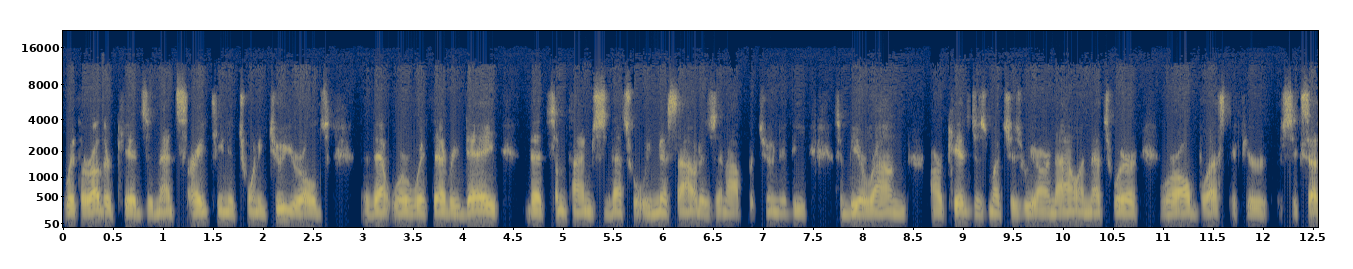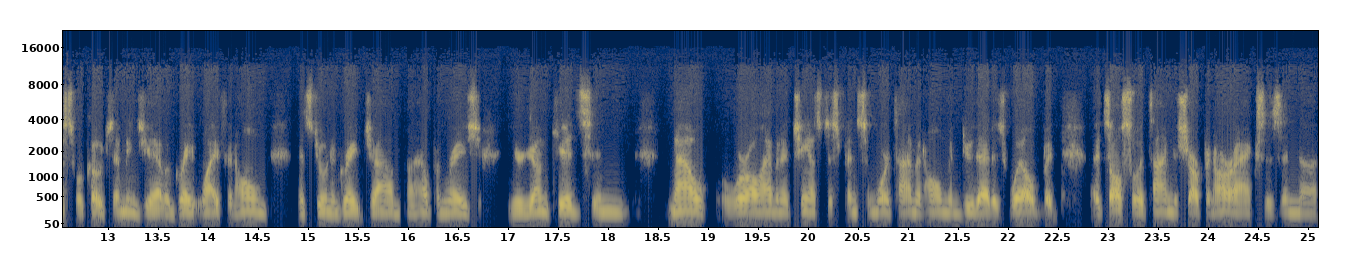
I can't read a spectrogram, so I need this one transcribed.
with our other kids, and that's our 18 to 22 year olds that we're with every day that sometimes that's what we miss out is an opportunity to be around our kids as much as we are now. And that's where we're all blessed. If you're a successful coach that means you have a great wife at home that's doing a great job helping raise your young kids and now we're all having a chance to spend some more time at home and do that as well. But it's also a time to sharpen our axes. And uh,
